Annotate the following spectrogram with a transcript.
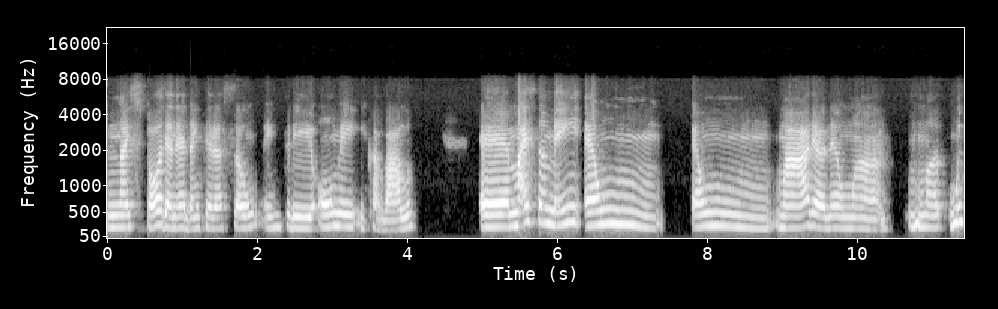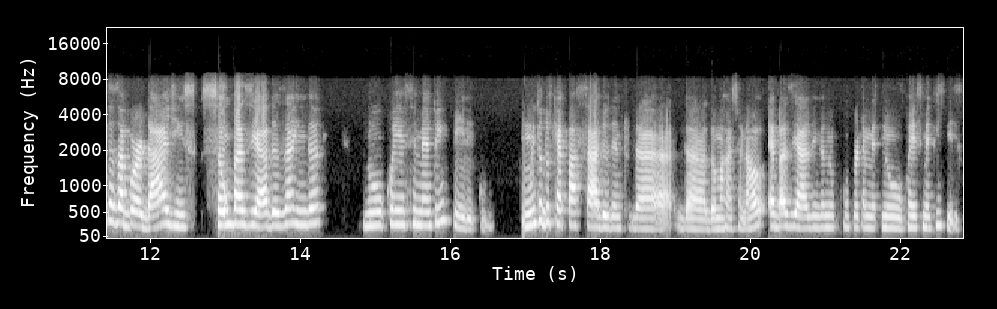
na história né, da interação entre homem e cavalo. É, mas também é, um, é um, uma área, né, uma, uma, muitas abordagens são baseadas ainda no conhecimento empírico. Muito do que é passado dentro da, da doma racional é baseado ainda no, comportamento, no conhecimento empírico.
